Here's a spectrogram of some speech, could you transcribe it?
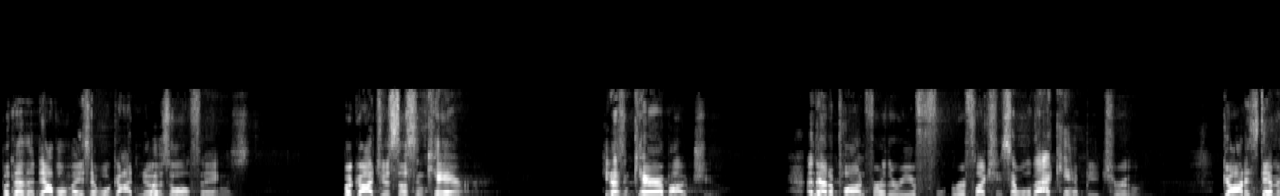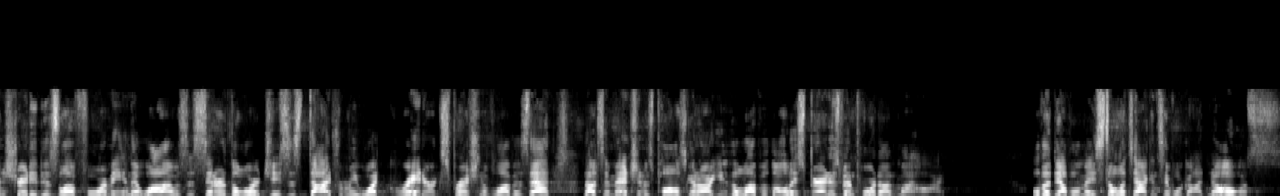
But then the devil may say, well, God knows all things, but God just doesn't care. He doesn't care about you. And then upon further re- reflection, he said, well, that can't be true. God has demonstrated his love for me, and that while I was a sinner, the Lord Jesus died for me. What greater expression of love is that? Not to mention, as Paul's going to argue, the love of the Holy Spirit has been poured out in my heart. Well, the devil may still attack and say, Well, God knows.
